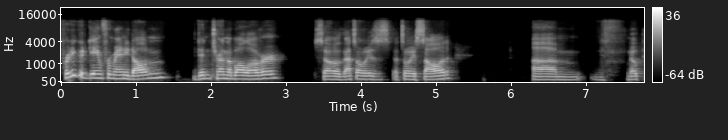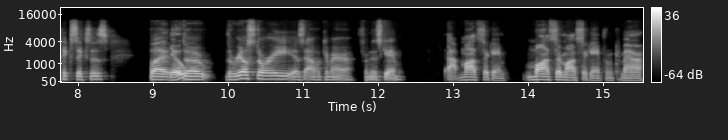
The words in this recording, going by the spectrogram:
Pretty good game from Andy Dalton. Didn't turn the ball over, so that's always that's always solid. Um, no pick sixes, but Nope. the the real story is Alvin Kamara from this game. Yeah, monster game, monster monster game from Kamara.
